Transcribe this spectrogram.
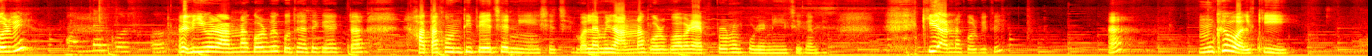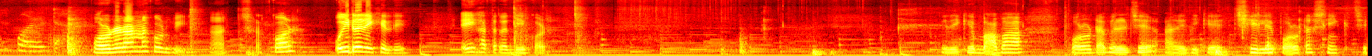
করবি? রিও রান্না করবে কোথায় থেকে একটা হাতা খুন্তি পেয়েছে নিয়ে এসেছে। বলে আমি রান্না করব আবার অ্যাপ্রনও পরে নিয়েছে এখানে। কি রান্না করবি তুই? হ্যাঁ? মুখে বল কি? পরোটা। পরোটা রান্না করবি? আচ্ছা কর। ওইটা রেখে দে। এই হাতাটা দিয়ে কর। এদিকে বাবা পরোটা ফেলছে আর এদিকে ছেলে পরোটা সেঁকছে।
